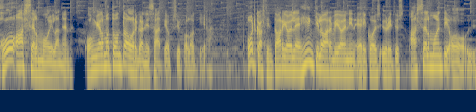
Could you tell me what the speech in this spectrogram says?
H. Asselmoilanen, ongelmatonta organisaatiopsykologiaa. Podcastin tarjoilee henkilöarvioinnin erikoisyritys Asselmointi Oy.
